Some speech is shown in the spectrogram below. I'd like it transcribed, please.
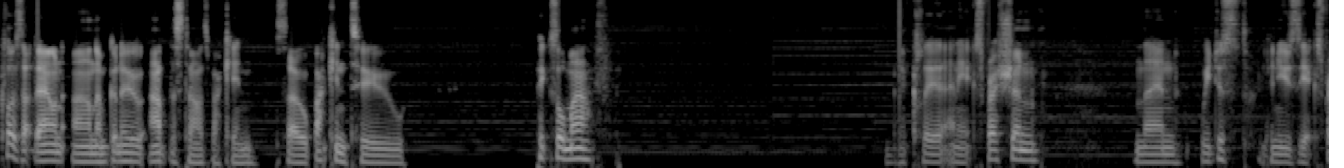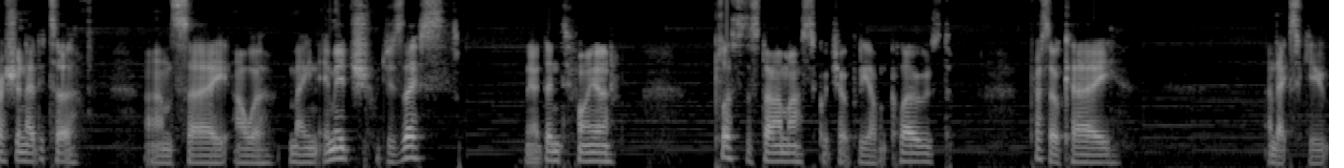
close that down and I'm going to add the stars back in. So back into PixelMath. I'm going to clear any expression. And then we just can use the expression editor and say our main image, which is this, the identifier plus the star mask, which hopefully you haven't closed. Press OK and execute.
